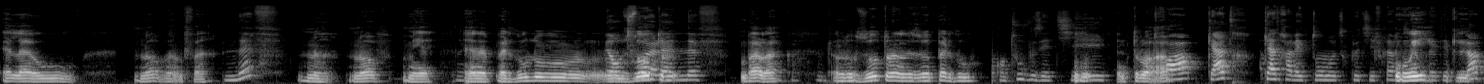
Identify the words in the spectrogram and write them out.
elle a eu neuf enfants. Neuf? Non, neuf, mais elle a perdu le- Mais en les tout autres. elle a neuf. Voilà. Les autres, elle les a perdus. Donc en tout vous étiez Trois. 3, 4, 4 avec ton autre petit frère qui Oui, après était plus qui- là.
